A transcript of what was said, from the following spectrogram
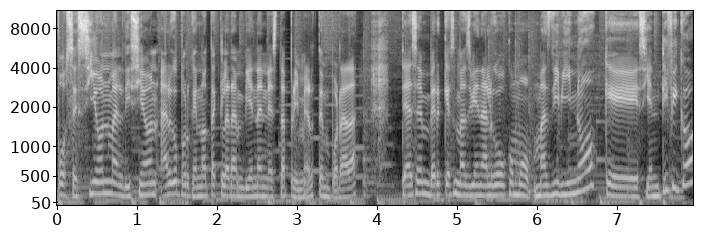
posesión, maldición, algo porque no te aclaran bien en esta primera temporada. Te hacen ver que es más bien algo como más divino que científico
